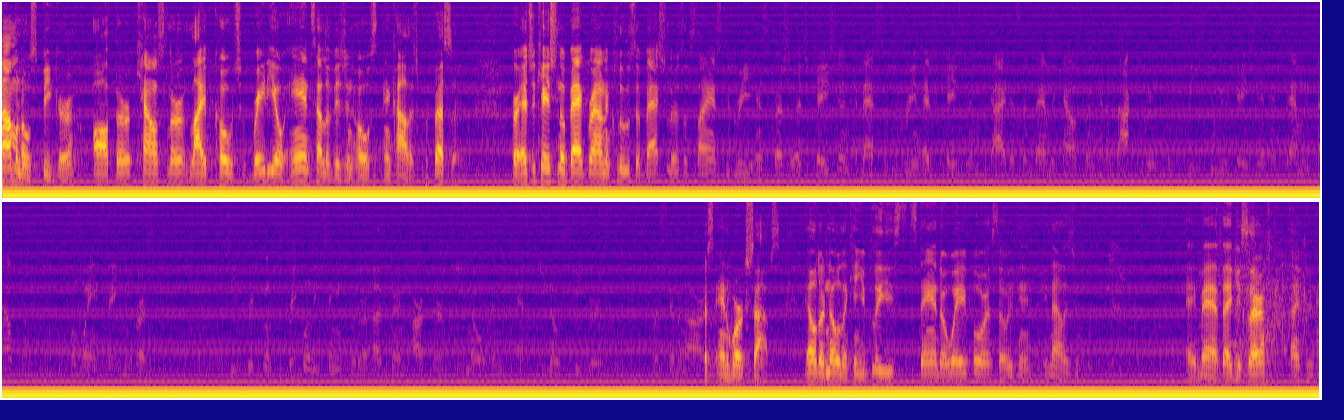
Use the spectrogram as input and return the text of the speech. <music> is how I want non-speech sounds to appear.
phenomenal speaker, author, counselor, life coach, radio and television host, and college professor. Her educational background includes a Bachelor's of Science degree in special education, a Master's degree in education, guidance and family counseling, and a doctorate in speech communication and family counseling from Wayne State University. She frequent, frequently teams with her husband, Arthur P. Nolan, as keynote speakers for seminars and workshops. Elder Nolan, can you please stand or wave for us so we can acknowledge you. Amen. Thank you, sir. Thank you.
